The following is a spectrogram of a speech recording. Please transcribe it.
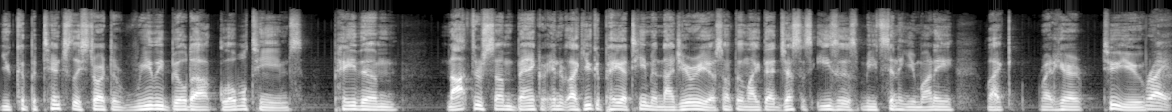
you could potentially start to really build out global teams, pay them not through some bank or inter- like you could pay a team in Nigeria or something like that just as easy as me sending you money like right here to you. Right.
